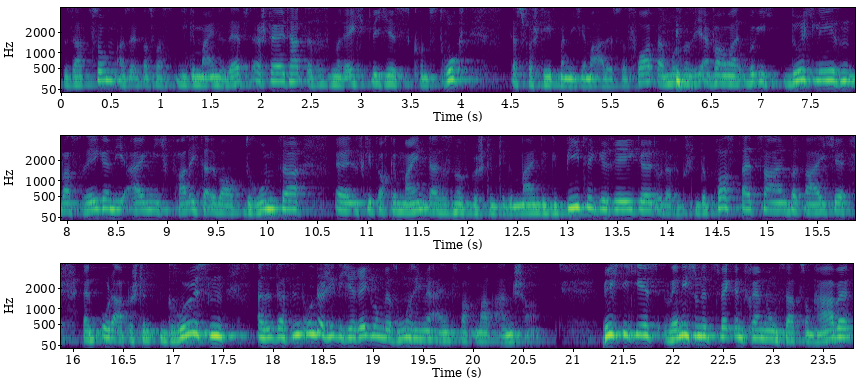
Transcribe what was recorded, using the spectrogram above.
Satzung, also etwas, was die Gemeinde selbst erstellt hat. Das ist ein rechtliches Konstrukt. Das versteht man nicht immer alles sofort. Da muss man sich einfach mal wirklich durchlesen, was regeln die eigentlich, falle ich da überhaupt drunter. Äh, es gibt auch Gemeinden, da ist es nur für bestimmte Gemeindegebiete geregelt oder für bestimmte Postleitzahlenbereiche ähm, oder ab bestimmten Größen. Also das sind unterschiedliche Regelungen, das muss ich mir einfach mal anschauen. Wichtig ist, wenn ich so eine Zweckentfremdungssatzung habe,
